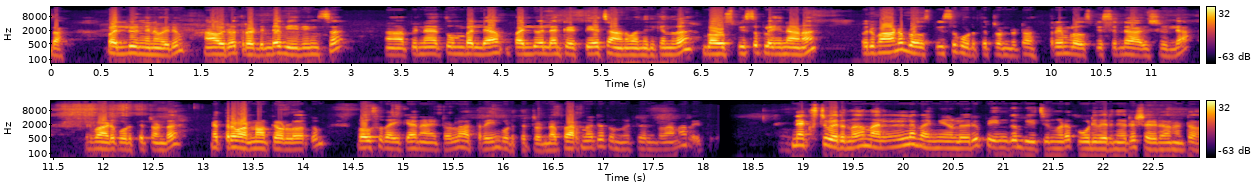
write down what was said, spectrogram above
ഇതാ പല്ലു ഇങ്ങനെ വരും. ആ ഒരു ത്രെഡിന്റെ വീവിങ്സ് പിന്നെ തുമ്പെല്ലാം പല്ലു എല്ലാം കെട്ടിയച്ചാണ് വന്നിരിക്കുന്നത്. ബ്ലൗസ് പീസ് പ്ലെയിൻ ആണ്. ഒരുപാട് ബ്ലൗസ് പീസ് കൊടുത്തിട്ടുണ്ട് കേട്ടോ ഇത്രയും ബ്ലൗസ് പീസിന്റെ ആവശ്യമില്ല. ഒരുപാട് കൊടുത്തിട്ടുണ്ട്. എത്ര വണ്ണമൊക്കെ ഉള്ളവർക്കും ബ്ലൗസ് തയ്ക്കാനായിട്ടുള്ള അത്രയും കൊടുത്തിട്ടുണ്ട്. അപ്പൊ അറുന്നൂറ്റി തൊണ്ണൂറ്റി ഒൻപതാണ് റേറ്റ് നെക്സ്റ്റ് വരുന്നത് നല്ല ഭംഗിയുള്ള ഒരു പിങ്കും ബീച്ചും കൂടെ കൂടി വരുന്ന ഒരു ഷെയ്ഡാണ് കേട്ടോ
